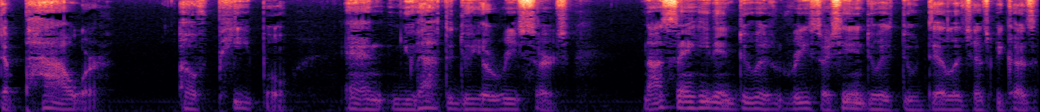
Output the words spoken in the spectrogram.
the power of people and you have to do your research. Not saying he didn't do his research, he didn't do his due diligence because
